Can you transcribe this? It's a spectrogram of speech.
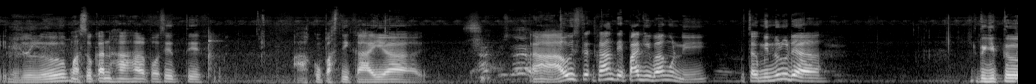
Ini dulu masukkan hal-hal positif. Aku pasti kaya. Nah, aku sekarang tiap pagi bangun nih, cermin dulu dah. Gitu-gitu.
